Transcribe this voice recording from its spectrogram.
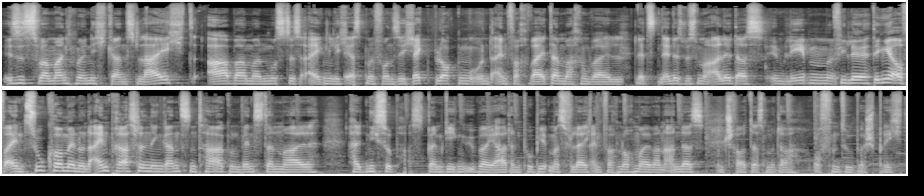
ist es zwar manchmal nicht ganz leicht, aber man muss das eigentlich erstmal von sich wegblocken und einfach weitermachen, weil letzten Endes wissen wir alle, dass im Leben viele Dinge auf einen zukommen und einprasseln den ganzen Tag. Und wenn es dann mal halt nicht so so passt beim Gegenüber, ja, dann probiert man es vielleicht einfach nochmal wann anders und schaut, dass man da offen drüber spricht.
